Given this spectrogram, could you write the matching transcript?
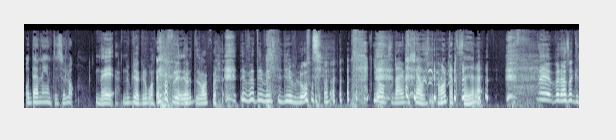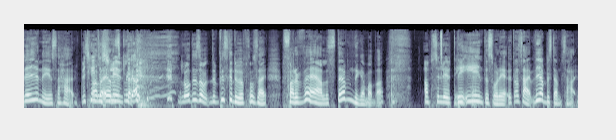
Och den är inte så lång. Nej, nu blir jag gråtig varför det. Jag vet inte varför. Det är för att det är mitt jullov. Så. Jag är också därför känslig, jag orkar inte säga det. Nej, men alltså grejen är ju så här. Vi ska ju inte sluta. Det låter som, nu piskar du upp någon så här farvälstämning Amanda. Absolut Det inte. är inte så det är. Utan så här, vi har bestämt så här.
